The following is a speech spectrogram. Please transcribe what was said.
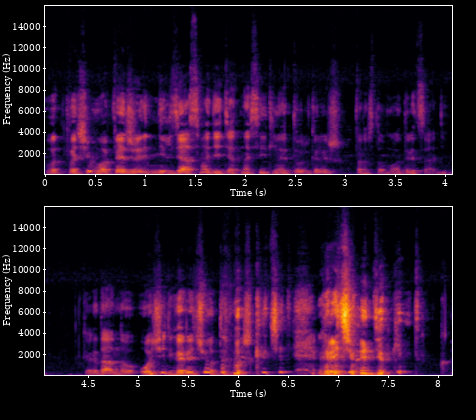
Вот почему, опять же, нельзя сводить относительное только лишь к простому отрицанию. Когда оно очень горячо, ты можешь кричать, горячо отдергивает руку.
